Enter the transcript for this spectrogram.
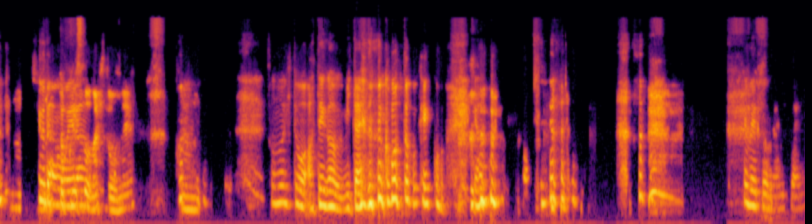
ん 手段をそうな人をね。うん。その人をあてがうみたいなことを結構やって せめてなみたい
